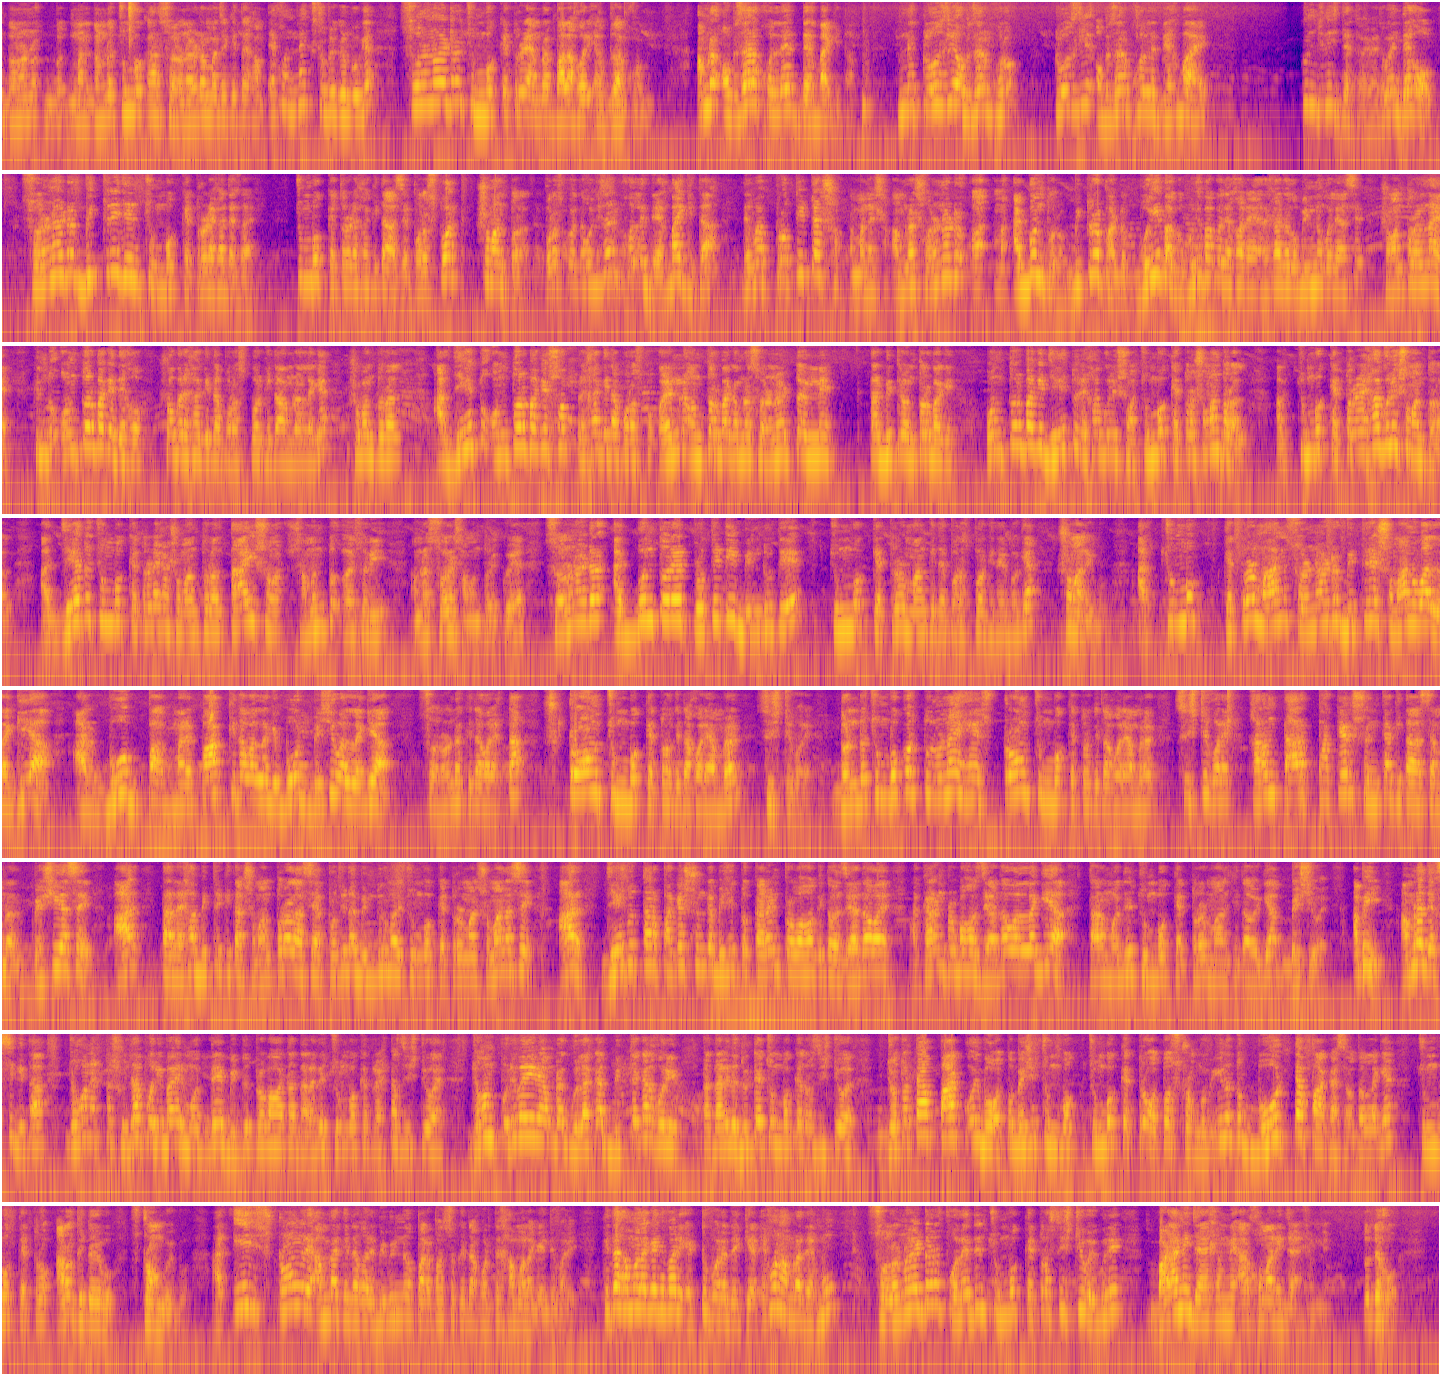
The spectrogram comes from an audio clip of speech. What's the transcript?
মানে দণ্ড চুম্বক আর সলোনয়েডের মাঝে কিতা কাম এখন নেক্সট টপিক হইব গিয়া সলোনয়েডের চুম্বক ক্ষেত্রে আমরা বালা করে অবজার্ভ করব আমরা অবজার্ভ করলে দেখবাই কিতাব তুমি ক্লোজলি অবজার্ভ করো ক্লোজলি অবজার্ভ করলে দেখবাই কোন জিনিস দেখতে হবে তুমি দেখো সলোনয়েডের ভিতরে যে চুম্বক ক্ষেত্র রেখা দেখায়, চুম্বক ক্ষেত্র রেখা কিতা আছে? পরস্পর সমান্তরাল। পরস্পর অবজার্ভ করলে দেখবাই কিতা, দেখবা প্রতিটা মানে আমরা সলোনয়েডের আভ্যন্তর ভিতর পার্ট বহিভাগ বহিভাগ দেখো রেখা দেখো, ভিন্ন করে আছে, সমান্তরাল নাই। কিন্তু অন্তর্ভাগে দেখো, সব রেখা কিতা পরস্পর কিতা আমরা লাগে, সমান্তরাল। আর যেহেতু অন্তর্ভাগে সব রেখা কিতা পরস্পর এমনি অন্তর্ভাগ, আমরা সলোনয়েড তো এমনি, তার ভিতরে অন্তর্ভাগে। অন্তর্ভাগে যেহেতু রেখাগুলি চুম্বক ক্ষেত্র সমান্তরাল, আর চুম্বক ক্ষেত্র রেখাগুলি সমান্তরাল, আর যেহেতু চুম্বক ক্ষেত্র রেখা সমান্তরাল, তাই সামন্ত সরি আমরা সরে সামান্তরিক কয়ে সলোনয়েডের আভ্যন্তরের প্রতিটি বিন্দুতে চুম্বক ক্ষেত্রের মান কেটে পরস্পর কেটে গিয়া সমান হইব। আর চুম্বক ক্ষেত্রের মান সলোনয়েডের ভিতরে সমান হওয়ার লাগিয়া, আর বহু পা- মানে পাক কিতা হওয়ার লাগে, বহুত বেশি হওয়ার লাগিয়া সরলটা কিতা করে একটা স্ট্রং চুম্বক ক্ষেত্র কিতা করে আমরা সৃষ্টি করে দণ্ড চুম্বকের তুলনায় হে স্ট্রং চুম্বক ক্ষেত্র কিতা করে আমরা সৃষ্টি করে কারণ তার ফাঁকের সংখ্যা কিতা আছে আমরা বেশি আছে। আর তার রেখা ভিত্তি কিতা সমান্তরাল আছে প্রতিটা বিন্দুর মাঝে চুম্বক ক্ষেত্রের মান সমান আছে। আর যেহেতু তার পাকের সংখ্যা বেশি তো কারেন্ট প্রবাহ কিতা জিয়াদা হয়। আর কারেন্ট প্রবাহ জিয়াদা হওয়ার লাগিয়া তার মধ্যে চুম্বক ক্ষেত্রের মান কিতা হয়ে গিয়া বেশি হয়। আবি, আমরা দেখছি কিতা যখন একটা সোজা পরিবাহের মধ্যে বিদ্যুৎ প্রবাহ তার দ্বারা চুম্বক ক্ষেত্র একটা সৃষ্টি হয়। যখন পরিবাহীর আমরা গোলাকার বৃত্তাকার করি, তার দ্বারা দুইটা চুম্বক ক্ষেত্র সৃষ্টি হয়। যতটা পাক হইব, অত বেশি চুম্বক চুম্বক ক্ষেত্র অত স্ট্রং হইব। ইনো তো বহুতটা পাক আছে অত লাগে চুম্বক ক্ষেত্র আরও কেটে হইব স্ট্রং হইব। আর এই স্ট্রং রে আমরা কেটা করে, বিভিন্ন পারপাস কেটা করতে খামো লাগাইতে পারি। কেটা খামো লাগাইতে পারি? একটু পরে দেখি। আর এখন আমরা দেখমু সলোনয়েডের ফলে দিন চুম্বক ক্ষেত্র সৃষ্টি হইগুলি বাড়ানি যায় কেমনে আর কমানি যায় কেমনে তো দেখো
